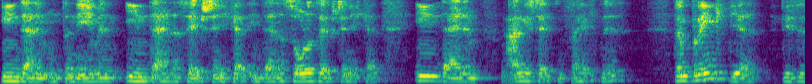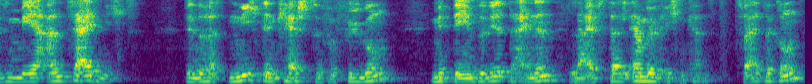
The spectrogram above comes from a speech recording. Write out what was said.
in deinem Unternehmen, in deiner Selbstständigkeit, in deiner Solo-Selbstständigkeit, in deinem Angestelltenverhältnis, dann bringt dir dieses Mehr an Zeit nichts. Denn du hast nicht den Cash zur Verfügung, mit dem du dir deinen Lifestyle ermöglichen kannst. Zweiter Grund.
